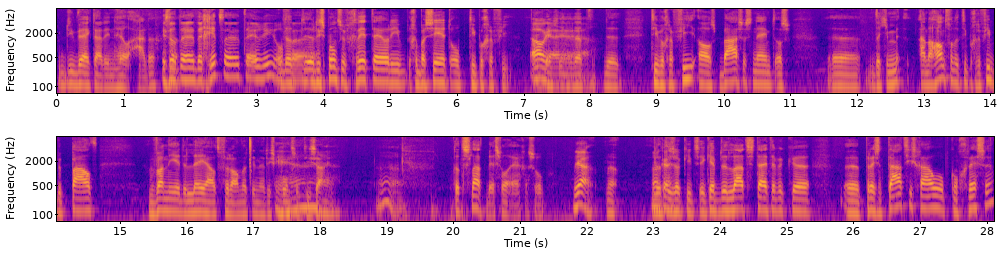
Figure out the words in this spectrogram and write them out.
die werkt daarin heel aardig. Is dat de, de grid-theorie? Of, dat, eh, de responsive grid theorie gebaseerd op typografie. Oh, dat ja, ja, ja. inderdaad de typografie als basis neemt, als, eh, dat je aan de hand van de typografie bepaalt wanneer de layout verandert in een responsive Ja, design. Ah. Dat slaat best wel ergens op. Ja, Ja. Dat is ook iets. Ik heb de laatste tijd heb ik eh, eh, presentaties gehouden op congressen.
